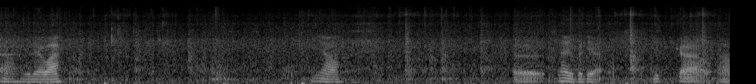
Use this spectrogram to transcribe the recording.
อ่าอยู่ไหนวะ นี่เหรอ เออ ใช่ปะเดี๋ยวยี่สิบเก้าเอา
